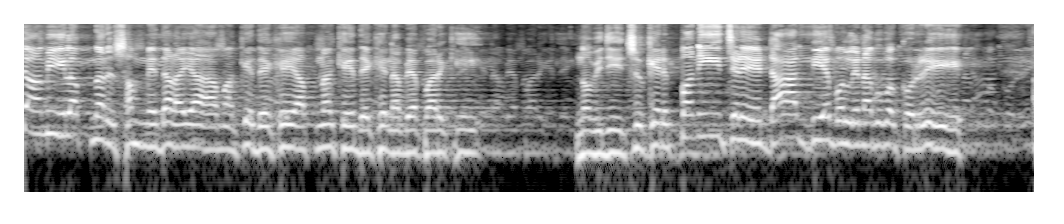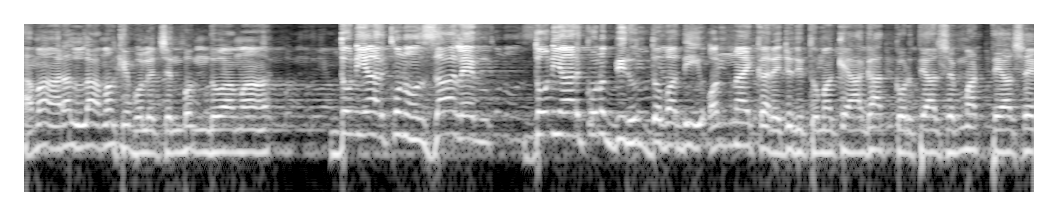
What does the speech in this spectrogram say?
জামিল আপনার সামনে দাঁড়ায়া আমাকে দেখে, আপনাকে দেখে না, ব্যাপার কি? নবীজি চুকের পানি ছেড়ে ডাক দিয়ে বললেন, আবু বকর রে, আমার আল্লাহ আমাকে বলেছেন, বন্ধু আমার, দুনিয়ার কোন জালেম, দুনিয়ার কোন বিরুদ্ধবাদী অন্যায়কারে যদি তোমাকে আঘাত করতে আসে, মারতে আসে,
